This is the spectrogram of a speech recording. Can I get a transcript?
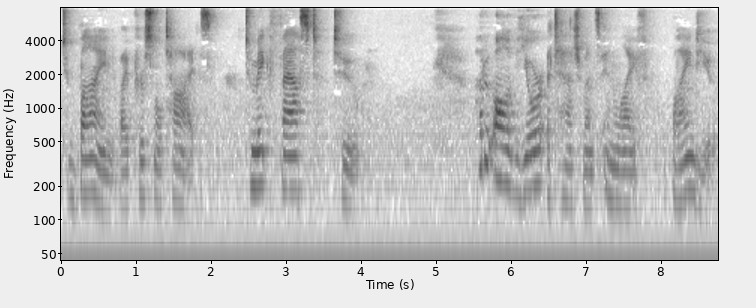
to bind by personal ties, to make fast to. How do all of your attachments in life bind you?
